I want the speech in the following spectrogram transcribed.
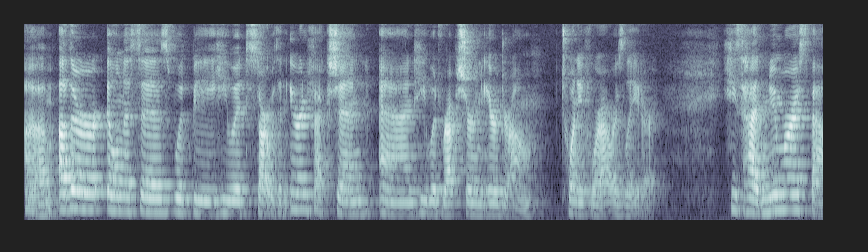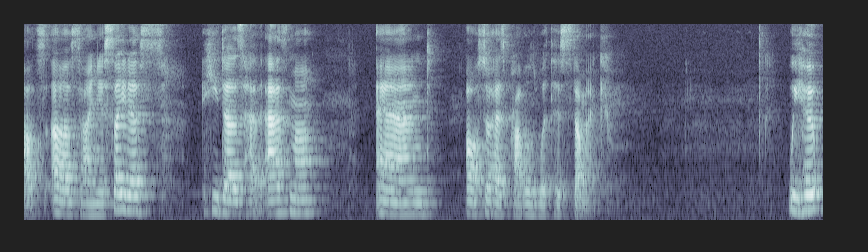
Um, other illnesses would be he would start with an ear infection and he would rupture an eardrum 24 hours later. He's had numerous bouts of sinusitis. He does have asthma and also has problems with his stomach. We hope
